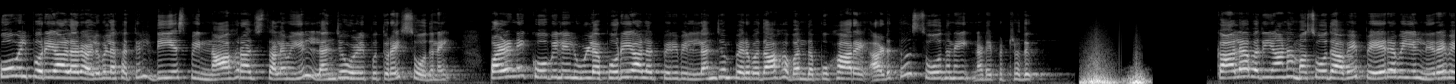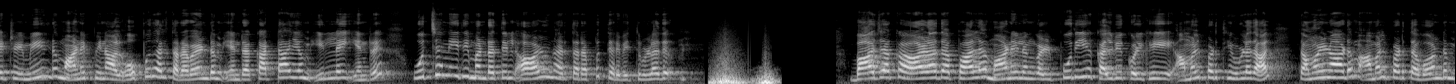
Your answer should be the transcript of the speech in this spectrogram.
கோவில் பொறியாளர் அலுவலகத்தில் டிஎஸ்பி நாகராஜ் தலைமையில் லஞ்ச ஒழிப்புத்துறை சோதனை. பழனி கோவிலில் உள்ள பொறியாளர் பிரிவில் லஞ்சம் பெறுவதாக வந்த புகாரை அடுத்து சோதனை நடைபெற்றது. காலாவதியான மசோதாவை பேரவையில் நிறைவேற்றி மீண்டும் அனுப்பினால் ஒப்புதல் தர வேண்டும் என்ற கட்டாயம் இல்லை என்று உச்சநீதிமன்றத்தில் ஆளுநர் தரப்பு தெரிவித்துள்ளது. பாஜக ஆளாத பல மாநிலங்கள் புதிய கல்விக் கொள்கையை அமல்படுத்தியுள்ளதால் தமிழ்நாடும் அமல்படுத்த வேண்டும்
